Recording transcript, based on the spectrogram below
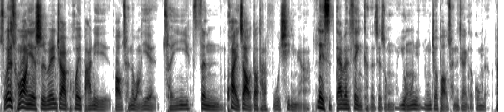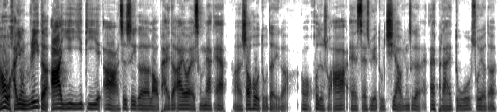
所谓的存网页是 Raindrop 会把你保存的网页存一份快照到它的服务器里面啊，类似 Devon Think 的这种永永久保存的这样一个功能。然后我还用 Reader R E E D R，这是一个老牌的 iOS 和 Mac App 啊，稍后读的一个。哦，或者说 RSS 阅读器啊，我用这个 app 来读所有的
